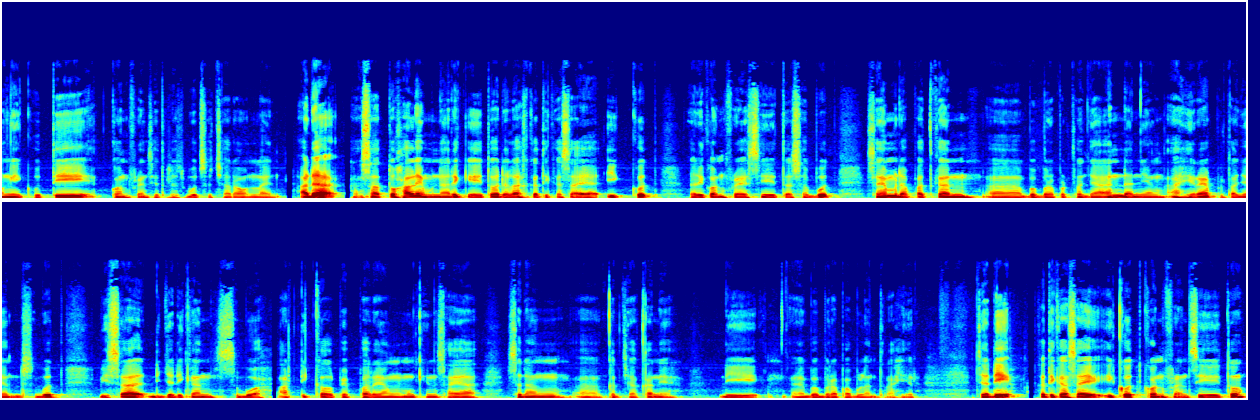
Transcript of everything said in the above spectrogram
mengikuti konferensi tersebut secara online. Ada satu hal yang menarik yaitu adalah ketika saya ikut dari konferensi tersebut, saya mendapatkan uh, beberapa pertanyaan dan yang akhirnya pertanyaan tersebut bisa dijadikan sebuah artikel paper yang mungkin saya sedang uh, kerjakan ya di uh, beberapa bulan terakhir. Jadi ketika saya ikut konferensi itu,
